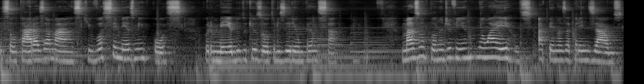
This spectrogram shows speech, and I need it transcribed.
e soltar as amarras que você mesmo impôs, por medo do que os outros iriam pensar. Mas no plano divino não há erros, apenas aprendizados.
